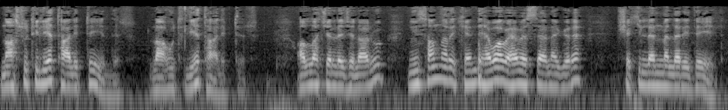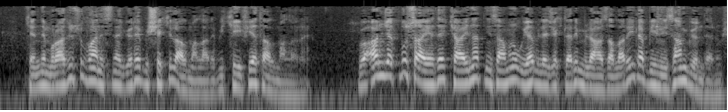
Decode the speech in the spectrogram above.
Nahsutiliğe talip değildir. Lahutiliğe taliptir. Allah Celle Celaluhu insanları kendi heva ve heveslerine göre şekillenmeleri değil, kendi murad-ı sübhanesine göre bir şekil almaları, bir keyfiyet almaları. Ve ancak bu sayede kainat nizamına uyabilecekleri mülahazalarıyla bir nizam göndermiş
